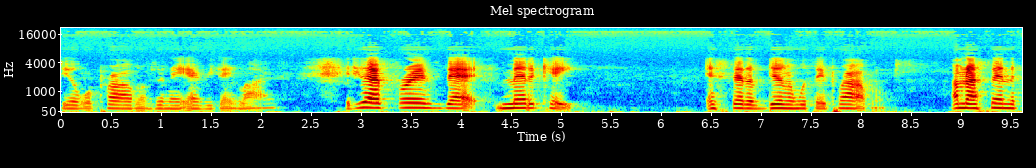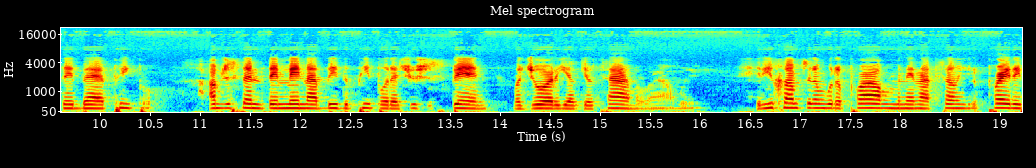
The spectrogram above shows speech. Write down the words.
deal with problems in their everyday lives. If you have friends that medicate instead of dealing with their problems, I'm not saying that they're bad people. I'm just saying that they may not be the people that you should spend majority of your time around with. If you come to them with a problem and they're not telling you to pray, they're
